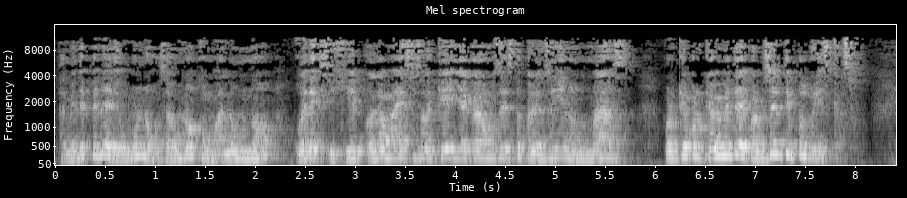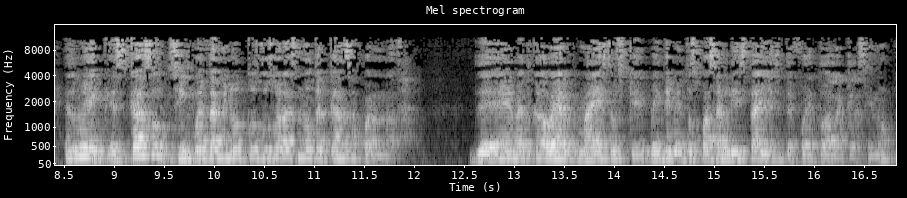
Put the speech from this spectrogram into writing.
también depende de uno. O sea, uno como alumno puede exigir, oiga maestro, ¿sabe qué? Ya acabamos esto, pero enséñenos más. ¿Por qué? Porque obviamente para empezar el tiempo es muy escaso. Es muy escaso, 50 minutos, 2 horas no te alcanza para nada. De, me ha tocado ver maestros que 20 minutos pasan lista y ya se te fue toda la clase, ¿no?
